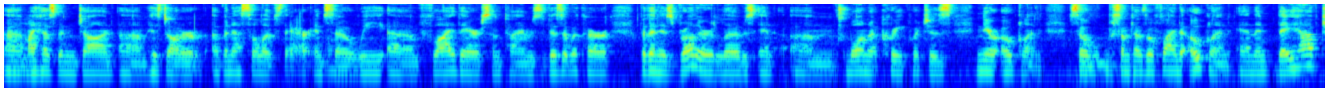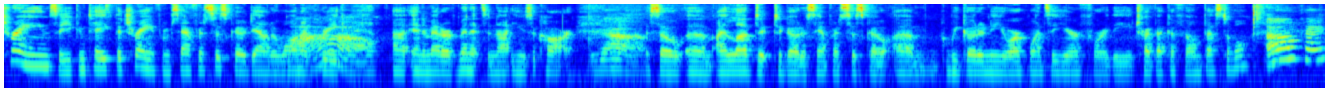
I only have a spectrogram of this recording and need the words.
Uh, my mm. husband John, um, his daughter uh, Vanessa lives there, and so mm. we um, fly there sometimes, visit with her. But then his brother lives in um, Walnut Creek, which is near Oakland. So sometimes we'll fly into Oakland, and then they have trains, so you can take the train from San Francisco down to Walnut wow. Creek uh, in a matter of minutes and not use a car. Yeah. So um, I loved it to go to San Francisco. Um, we go to New York once a year for the Tribeca Film Festival. Oh, okay.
